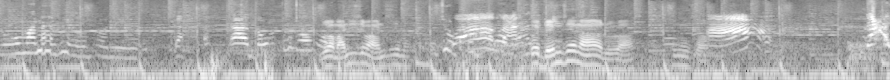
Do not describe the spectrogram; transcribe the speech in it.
요만한 생선이니까. 야 너무 루아 뜨거워. 만지지 마, 만지지 마. 좋아. 나 그 냄새 나, 루아. 손에서. 아. 야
